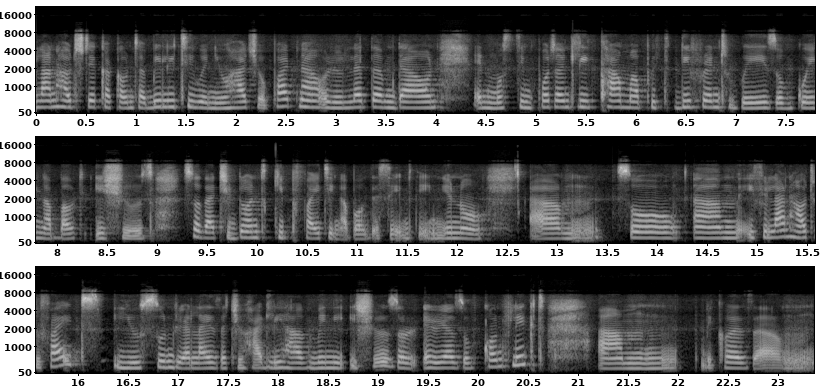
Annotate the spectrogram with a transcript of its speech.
learn how to take accountability when you hurt your partner or you let them down, and most importantly, come up with different ways of going about issues so that you don't keep fighting about the same thing, you know. Um, so, um, if you learn how to fight, you soon realize that you hardly have many issues or areas of conflict. Um, because um,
